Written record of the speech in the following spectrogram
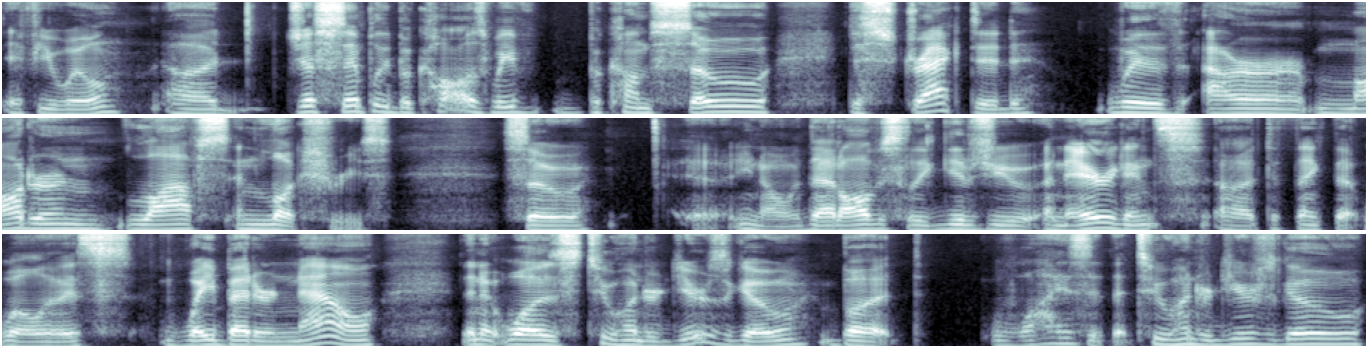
if you will, uh, just simply because we've become so distracted with our modern lives and luxuries. So, uh, you know, that obviously gives you an arrogance uh, to think that, well, it's way better now than it was 200 years ago. But why is it that 200 years ago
